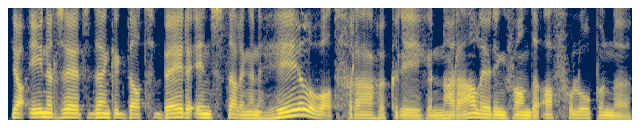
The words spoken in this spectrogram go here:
Ja, enerzijds denk ik dat beide instellingen heel wat vragen kregen naar aanleiding van de afgelopen uh,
